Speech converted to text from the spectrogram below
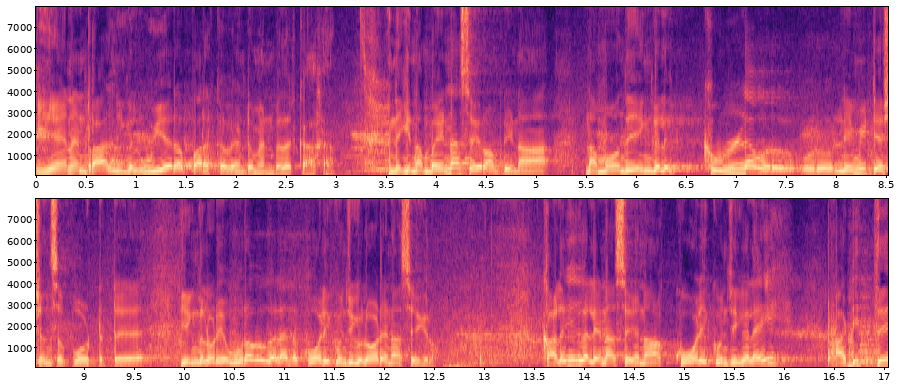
ஏனென்றால் நீங்கள் உயர பறக்க வேண்டும் என்பதற்காக. இன்றைக்கி நம்ம என்ன செய்கிறோம் அப்படின்னா நம்ம வந்து எங்களுக்கு உள்ள ஒரு ஒரு லிமிட்டேஷன்ஸை போட்டுட்டு எங்களுடைய உறவுகளை அந்த கோழி குஞ்சுகளோடு என்ன செய்கிறோம்? கழுகுகள் என்ன செய்யணும் கோழி குஞ்சுகளை அடித்து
